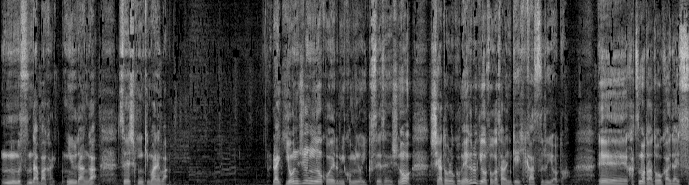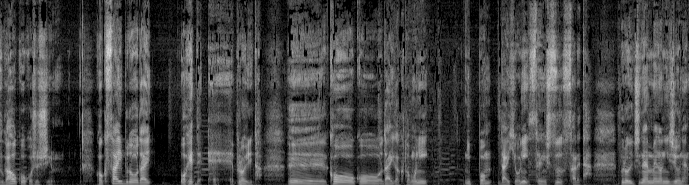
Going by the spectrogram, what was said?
結んだばかり。入団が正式に決まれば、来季40人を超える見込みの育成選手の視野登録をめぐる競争がさらに激化するよと。えー、勝俣は東海大菅生高校出身。国際武道大を経て、えー、プロ入りと。えー、高校大学ともに日本代表に選出された。プロ1年目の20年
